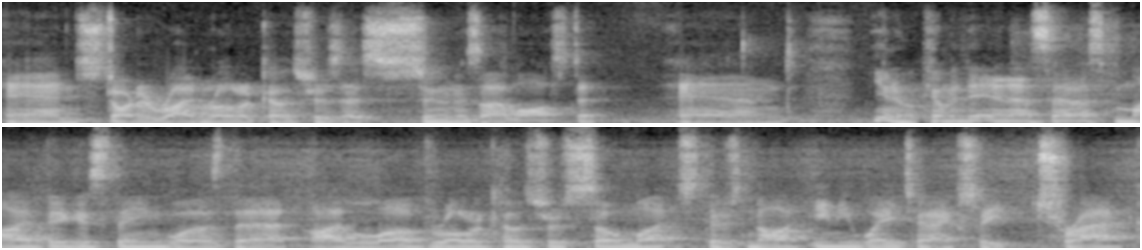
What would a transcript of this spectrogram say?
and started riding roller coasters as soon as I lost it. And you know, coming to NSS, my biggest thing was that I loved roller coasters so much. There's not any way to actually track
